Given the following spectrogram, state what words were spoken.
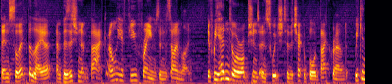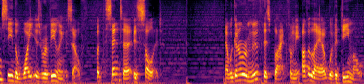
then select the layer and position it back only a few frames in the timeline. If we head into our options and switch to the checkerboard background, we can see the white is revealing itself, but the center is solid. Now we're going to remove this black from the other layer with a demult,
